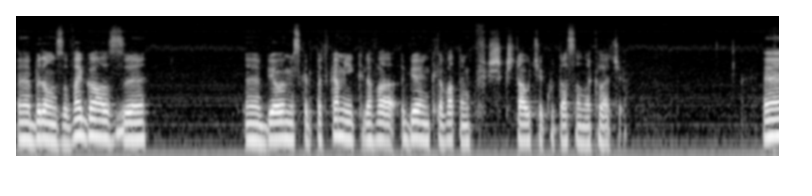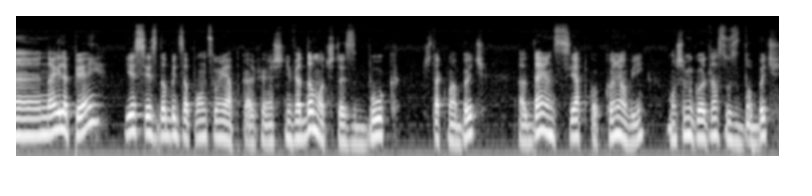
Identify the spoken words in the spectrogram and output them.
e, brązowego z białymi skarpetkami i krawa białym krawatem w kształcie kutasa na klacie. E, najlepiej jest je zdobyć za pomocą jabłka, ponieważ nie wiadomo czy to jest Bóg, czy tak ma być, ale dając jabłko koniowi, możemy go od razu zdobyć,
